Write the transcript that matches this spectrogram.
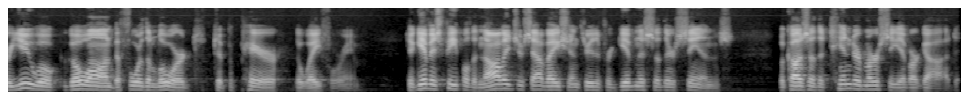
For you will go on before the Lord to prepare the way for him, to give his people the knowledge of salvation through the forgiveness of their sins, because of the tender mercy of our God,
